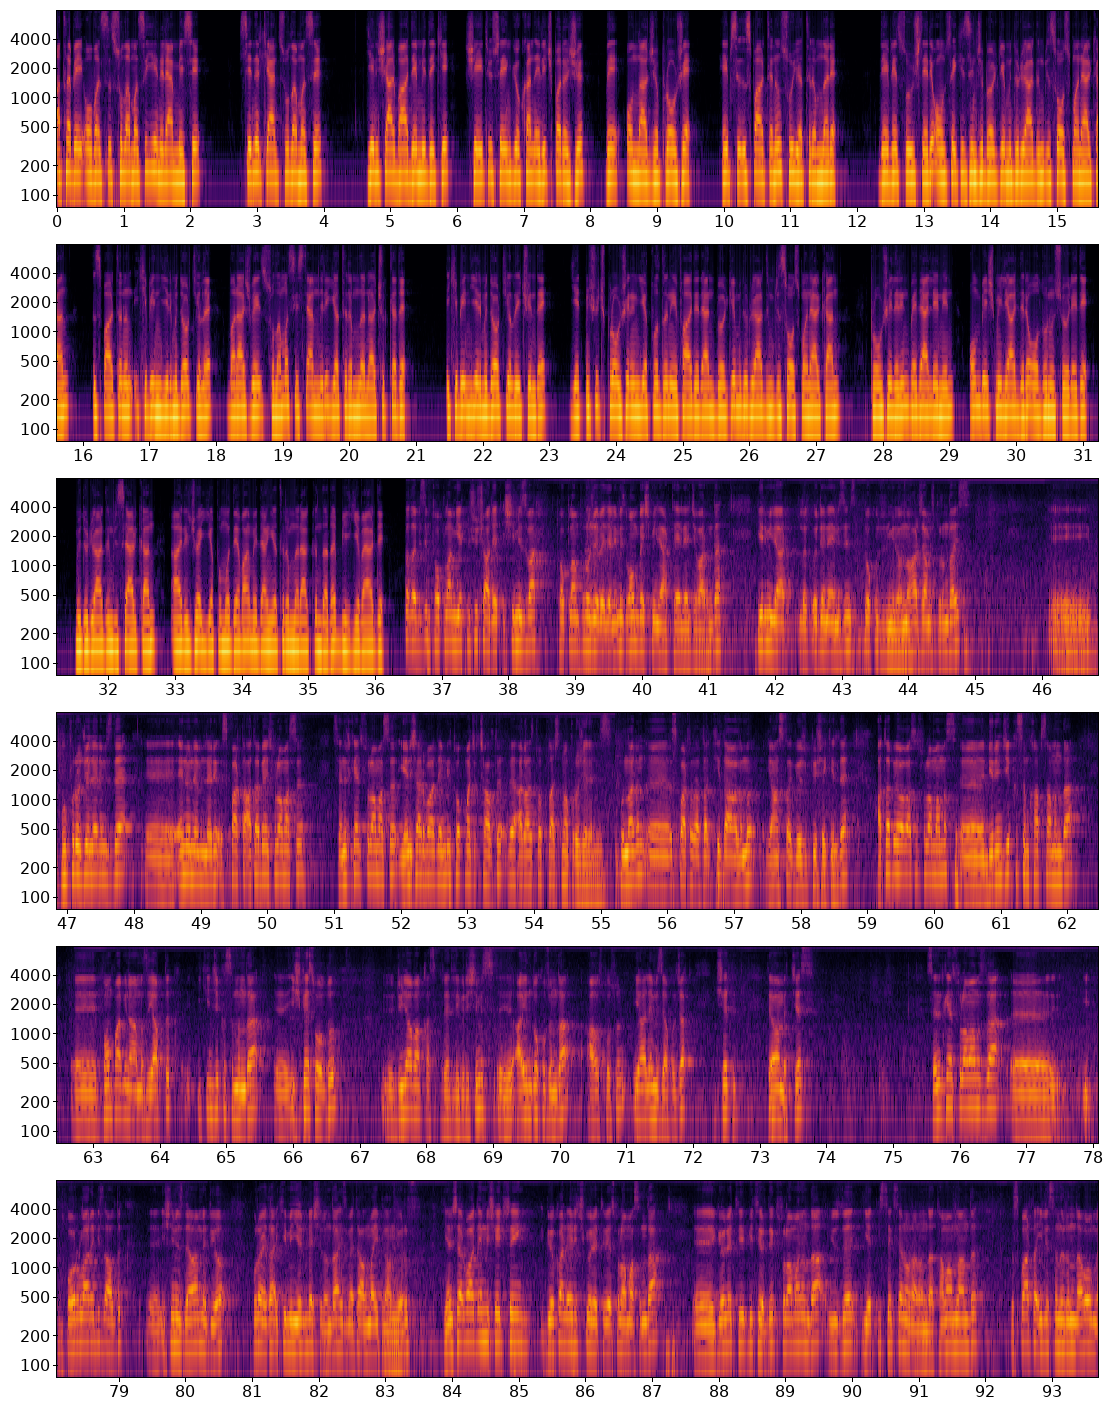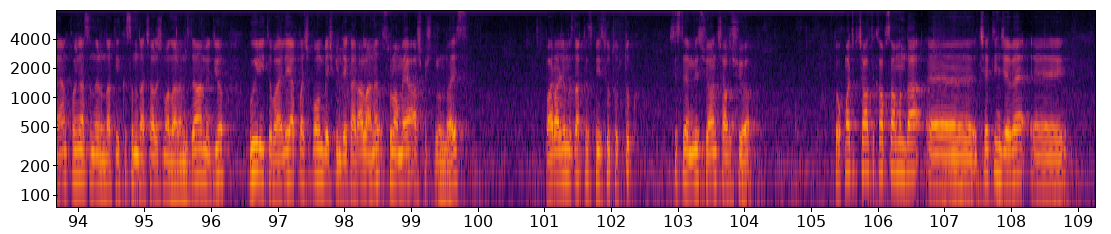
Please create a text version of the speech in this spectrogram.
Atabey Ovası sulaması yenilenmesi, Senirkent sulaması, Yenişehir Bademli'deki Şehit Hüseyin Gökhan Eriç Barajı ve onlarca proje. Hepsi Isparta'nın su yatırımları. Devlet Su İşleri 18. Bölge Müdür Yardımcısı Osman Erkan, Isparta'nın 2024 yılı baraj ve sulama sistemleri yatırımlarını açıkladı. 2024 yılı içinde 73 projenin yapıldığını ifade eden Bölge Müdür Yardımcısı Osman Erkan, projelerin bedellerinin 15 milyar lira olduğunu söyledi. Müdür Yardımcısı Erkan ayrıca yapımı devam eden yatırımlar hakkında da bilgi verdi. Burada bizim toplam 73 adet işimiz var. Toplam proje bedelimiz 15 milyar TL civarında. 1 milyarlık ödeneğimizin 900 milyonunu harcamış durumdayız. Ee, bu projelerimizde e, en önemlileri Isparta Atabey sulaması, Senirkent sulaması, Yenişehir Bademli, Tokmacık Çaltı ve arazi toplaştırma projelerimiz. Bunların e, Isparta'daki dağılımı yansıda gözüktüğü şekilde. Atabey Ovası sulamamız e, birinci kısım kapsamında e, pompa binamızı yaptık. İkinci kısmında e, işfes oldu. E, Dünya Bankası kredili bir işimiz. E, ayın 9'unda Ağustos'un ihalemiz yapılacak. İşe de- devam edeceğiz. Senirkent sulamamızda e, boruları biz aldık. E, işimiz devam ediyor. Burayı da 2025 yılında hizmete almayı planlıyoruz. Yenişehir Bademli Şehit Hüseyin Gökhan Eriç Göleti ve sulamasında e, göleti bitirdik. Sulamanın da %70-80 oranında tamamlandı. Isparta ili sınırında olmayan Konya sınırındaki kısımda çalışmalarımız devam ediyor. Bu yıl itibariyle yaklaşık 15 bin dekar alanı sulamaya aşmış durumdayız. Barajımızda kısmi su tuttuk. Sistemimiz şu an çalışıyor. Tokmacık Çaltı kapsamında e, Çetince ve e,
